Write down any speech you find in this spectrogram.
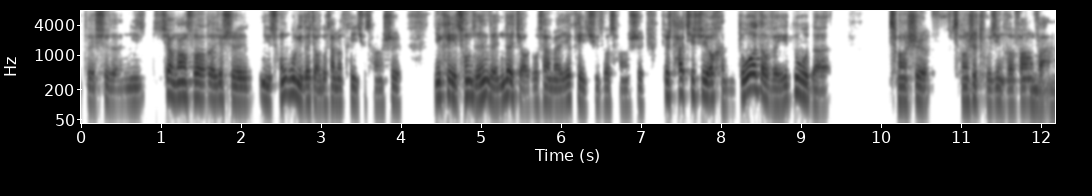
对，是的，你像刚说的，就是你从物理的角度上面可以去尝试，你可以从人文的角度上面也可以去做尝试，就是它其实有很多的维度的尝试尝试途径和方法。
